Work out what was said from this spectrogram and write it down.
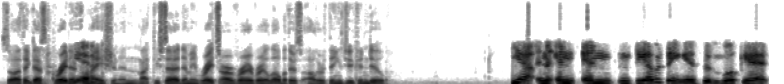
so I think that's great information. Yeah. And like you said, I mean, rates are very, very low, but there's other things you can do. Yeah, and and and the other thing is to look at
